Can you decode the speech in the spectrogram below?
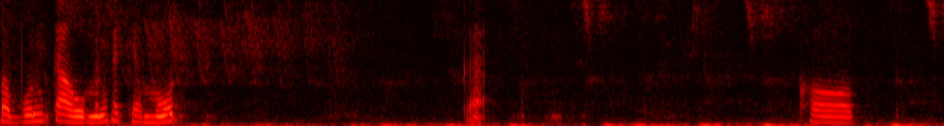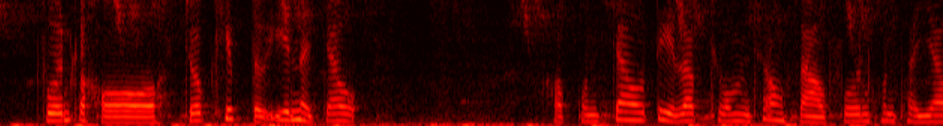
กับบุญเก่ามันก็จะมดก็ขอเฟิร์นก็ขอจบคลิปตัวอินนะเจ้า ขอบคุณเจ้าที่รับชมช่องสาวเฟิร์นคนพะเยา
